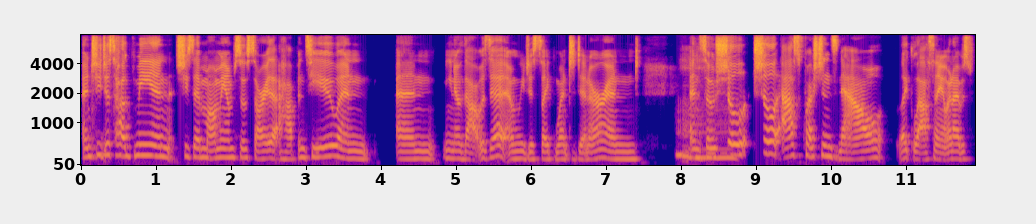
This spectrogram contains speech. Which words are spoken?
and she just hugged me and she said mommy i'm so sorry that happened to you and and you know that was it and we just like went to dinner and and so she'll she'll ask questions now. Like last night when I was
